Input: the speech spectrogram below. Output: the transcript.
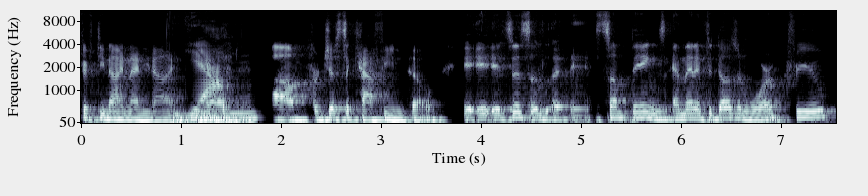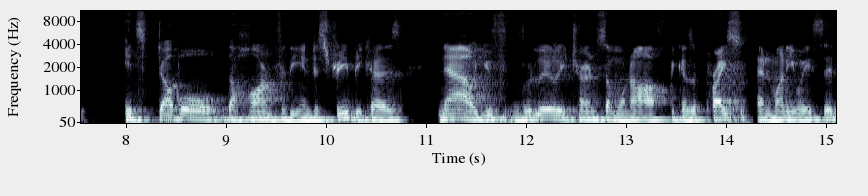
Fifty nine ninety nine. Yeah. You know, um, for just a caffeine pill. It, it, it's just a, some things, and then if it doesn't work for you, it's double the harm for the industry because now you've literally turned someone off because of price and money wasted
